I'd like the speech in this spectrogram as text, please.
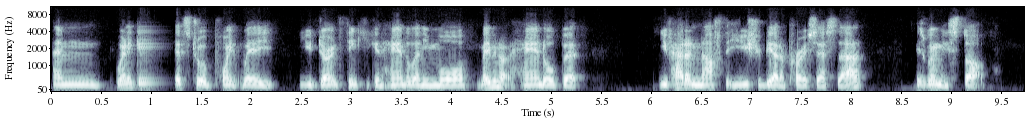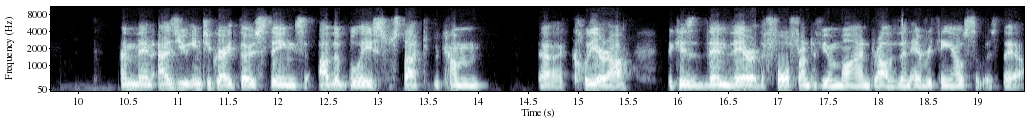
And when it gets to a point where you don't think you can handle anymore, maybe not handle, but you've had enough that you should be able to process that, is when we stop. And then as you integrate those things, other beliefs will start to become uh, clearer because then they're at the forefront of your mind rather than everything else that was there.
